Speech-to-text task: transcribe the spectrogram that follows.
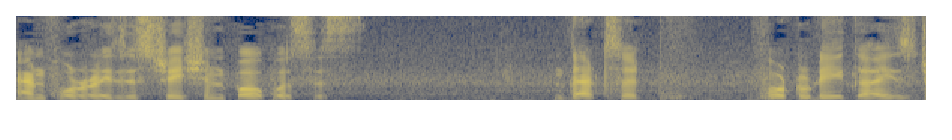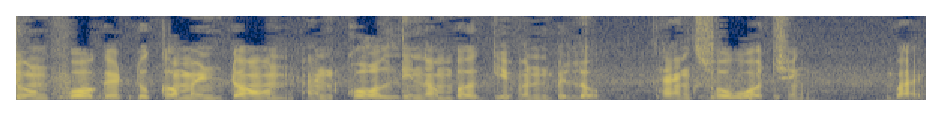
and for registration purposes. That's it for today guys. Don't forget to comment down and call the number given below. Thanks for watching. Bye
